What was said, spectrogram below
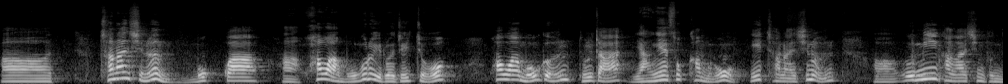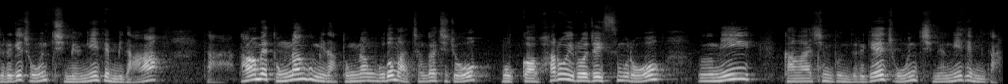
어, 천안시는 목과 아, 화와 목으로 이루어져 있죠. 화와 목은 둘 다 양에 속하므로 이 천안시는 어, 음이 강하신 분들에게 좋은 지명이 됩니다. 자, 다음에 동남구입니다. 동남구도 마찬가지죠. 목과 화로 이루어져 있으므로 음이 강하신 분들에게 좋은 지명이 됩니다.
